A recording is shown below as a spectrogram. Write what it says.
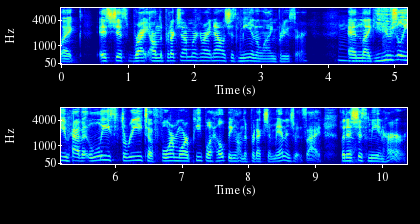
Like, it's just right on the production I'm working right now. It's just me and the line producer. And Mhm. like usually you have at least three to four more people helping on the production management side, but it's just me and her.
